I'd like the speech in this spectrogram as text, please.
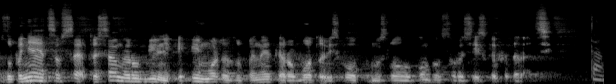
Зупиняється все. Той самий рубільник, який може зупинити роботу військово-промислового комплексу Російської Федерації. Так.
